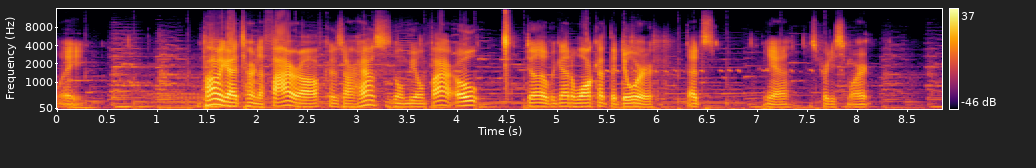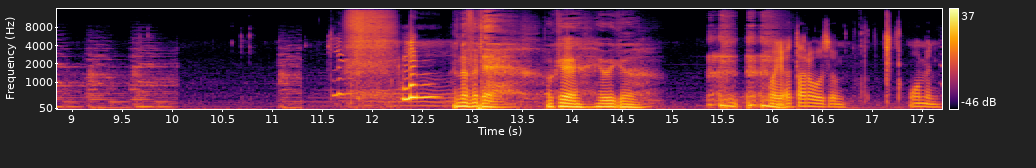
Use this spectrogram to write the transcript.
Wait. We probably gotta turn the fire off, because our house is gonna be on fire. Oh, duh, we gotta walk out the door. That's, yeah, that's pretty smart. Another there. Okay, here we go. Wait, I thought it was a woman.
